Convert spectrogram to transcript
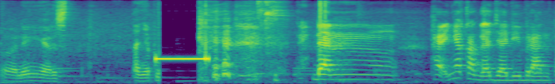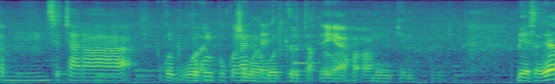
Oh, ini harus tanya p- dan kayaknya kagak jadi berantem secara pukul-pukulan. Pukul-pukulan cuma deh. buat gertak doang. Iya, heeh. mungkin. Biasanya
